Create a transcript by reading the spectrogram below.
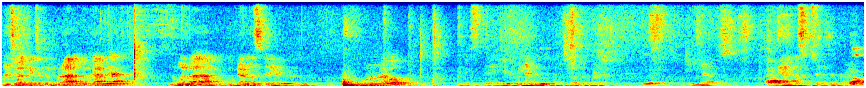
un archivo de texto temporal, lo cambia, lo vuelve a copiarnos el, uno nuevo este, y elimina el archivo temporal. Y ya pues, las opciones del programa.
